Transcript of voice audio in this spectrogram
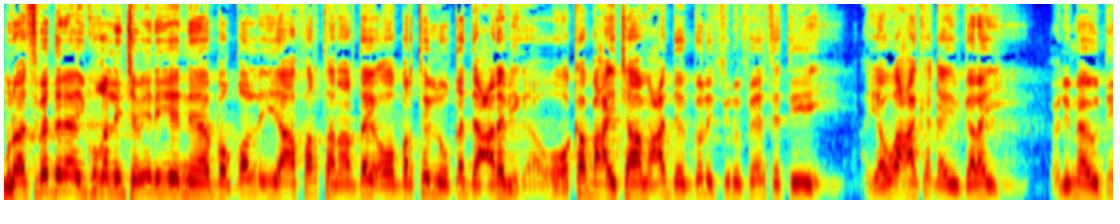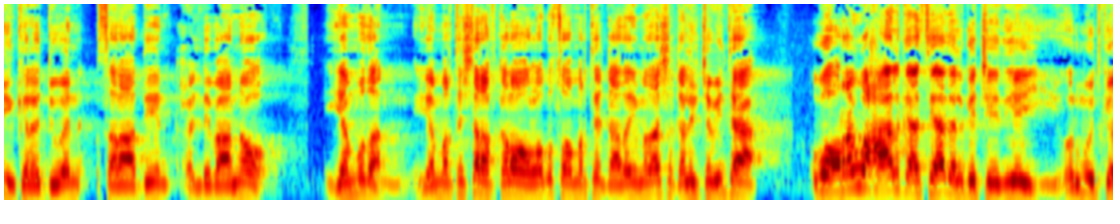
munaasabadani ay ku qalin jabinayeen boqol iyo afartan arday oo bartay luuqadda carabiga oo ka baxay jaamacadda golis university ayaa waxaa ka qayb galay culimaa udiin kala duwan salaadiin xildhibaano iyo mudan iyo marti sharaf kale oo lagu soo marti qaaday madasha qalinjabinta ugu horreyn waxaa halkaasi hadalka jeediyey hormuudka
